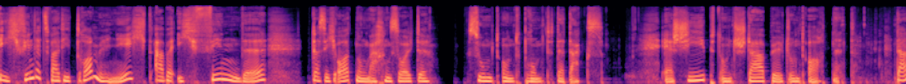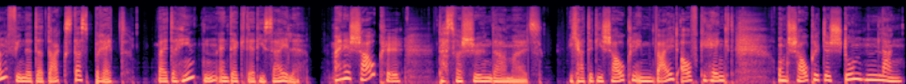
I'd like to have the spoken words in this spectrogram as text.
Ich finde zwar die Trommel nicht, aber ich finde, dass ich Ordnung machen sollte, summt und brummt der Dachs. Er schiebt und stapelt und ordnet. Dann findet der Dachs das Brett. Weiter hinten entdeckt er die Seile. Meine Schaukel! Das war schön damals. Ich hatte die Schaukel im Wald aufgehängt und schaukelte stundenlang.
